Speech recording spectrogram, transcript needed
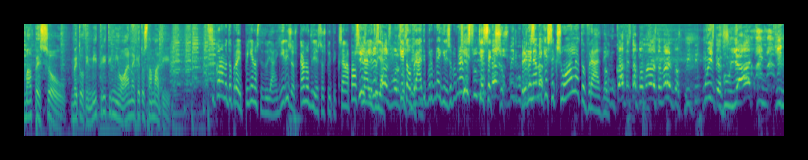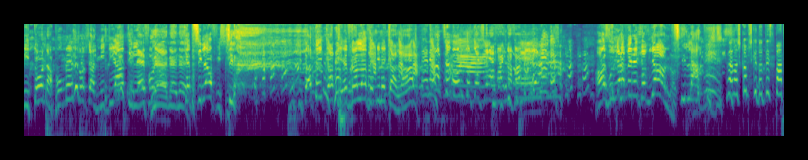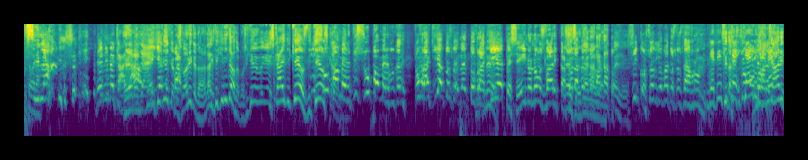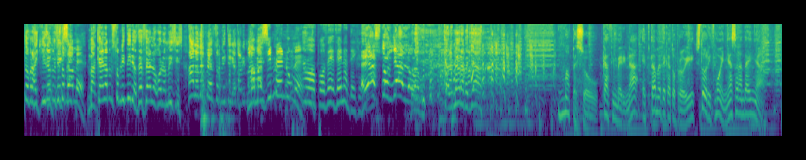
Μάπε Σόου με το Δημήτρη, την Ιωάννα και το Σταμάτη. Σηκώνομαι το πρωί, πηγαίνω στη δουλειά, γυρίζω, κάνω δουλειά στο σπίτι, ξαναπάω Ποιες στην άλλη δουλειές δουλειά. κάνεις, μωρέ, Και στο το σπίτι; βράδυ πρέπει να γυρίσω. Πρέπει να, Ποιες είμαι δουλειές και κάνεις σεξου... στο σπίτι που πρέπει πήγες να είμαι να- και σεξουάλα το βράδυ. Μου κάθεστε από το πρωί στο βράδυ στο σπίτι. Μου είστε δουλειά, κιν- κινητό να πούμε, social media, τηλέφωνο Ναι, ναι, ναι. και ψηλάφιση. Μου κοιτάτε κάτι έβγαλα, δεν είμαι καλά. Ναι, ναι. Κάτσε μόλι το φτιάξει ένα φάει να φάμε. Α, δουλειά δεν έχει ο διάολος. Ψηλάφιση. Θα μας κόψει και το τεστ παπ τώρα. Ψηλάφιση. Δεν είμαι Ρε καλά. παιδιά, έχει πήγαινε δίκιο, πα- με συγχωρείτε τώρα. Εντάξει, έχει δίκιο άνθρωπος. Σκάει δικαίως, Τι δικαίως σου σκάει. είπαμε ρε, τι σου είπαμε ρε που κάνει- Το βρακί αυτό, δηλαδή, το βρακί Ναι. έπεσε, είναι ο νόμος βαρύτητας, Έτσι, όλα δεν πέφτουν τα στα κάνουμε. κάτω. Πες. Σήκωσε ό,τι βάτω στο σταυρούμι. Γιατί εσύ Κοίτα, χε- χέρι δεν Μακάρι έχεις. το βρακί να Σου πέφτει στο δείξαμε. πλυντήριο. Μακάρι να πέφτει στο πλυντήριο. Δεν θέλω εγώ νομίσει. Αλλά δεν πέφτει στο πλυντήριο το ρημάδι. Μα μαζί μένουμε. Όπο, δε- δεν αντέχει. Ρε ας το διάλογο. Καλημέρα, παιδιά. Μάπε Σόου. Καθημερινά 7 με 10 το πρωί στο ρυθμό 949.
